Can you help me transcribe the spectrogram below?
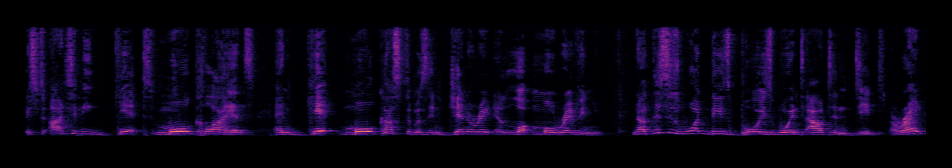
is to actually get more clients and get more customers and generate a lot more revenue. Now, this is what these boys went out and did, all right?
